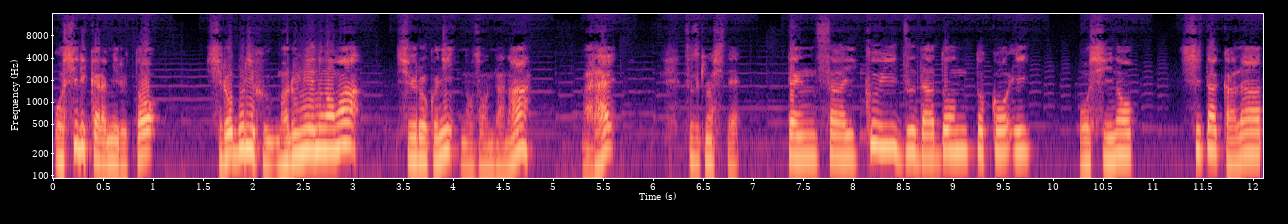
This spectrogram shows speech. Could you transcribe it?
お尻から見ると、白ブリーフ丸見えのまま収録に臨んだな。笑い。続きまして、天才クイズだどんとこい。星の下から、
